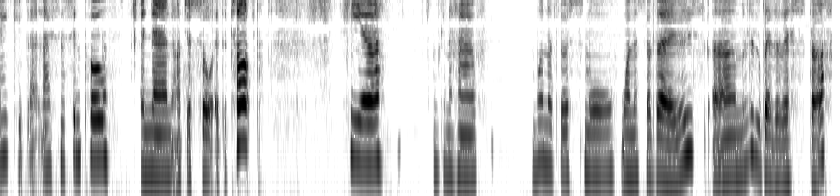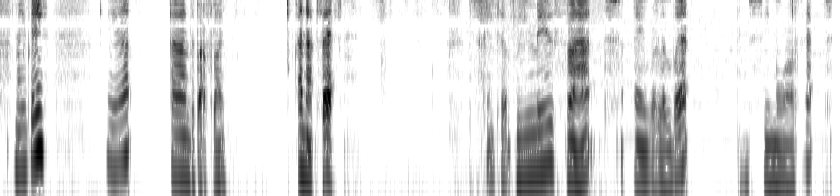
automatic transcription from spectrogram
Okay, keep that nice and simple. And then I just thought at the top here, I'm to have one of the small ones of those. Um, a little bit of this stuff, maybe. Yeah. And a butterfly. And that's it. Just going to move that over a little bit and see more of it.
